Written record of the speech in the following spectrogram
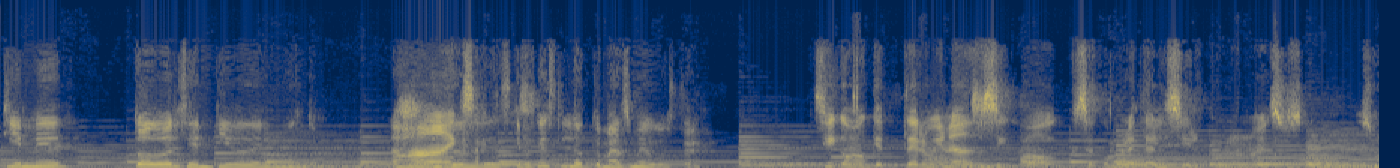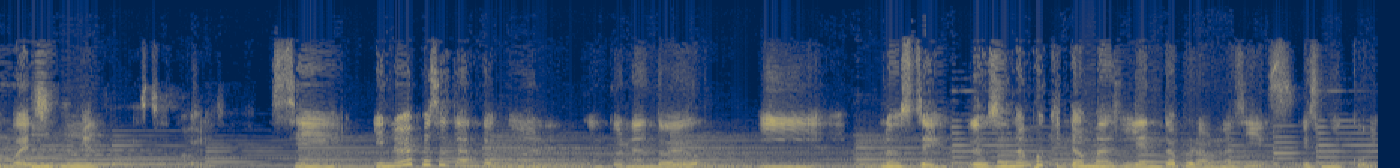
tiene todo el sentido del mundo. Ajá, exacto. Creo que es lo que más me gusta. Sí, como que terminas así como se completa el círculo, ¿no? Eso es, un buen sentimiento de estas novelas. Sí, y no me pasa tanto con, con Conan Doyle y no sé, lo siento un poquito más lento, pero aún así es, es muy cool.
